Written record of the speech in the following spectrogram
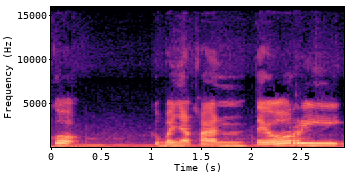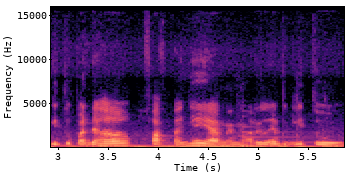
kok kebanyakan teori gitu padahal faktanya ya memang realnya begitu.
